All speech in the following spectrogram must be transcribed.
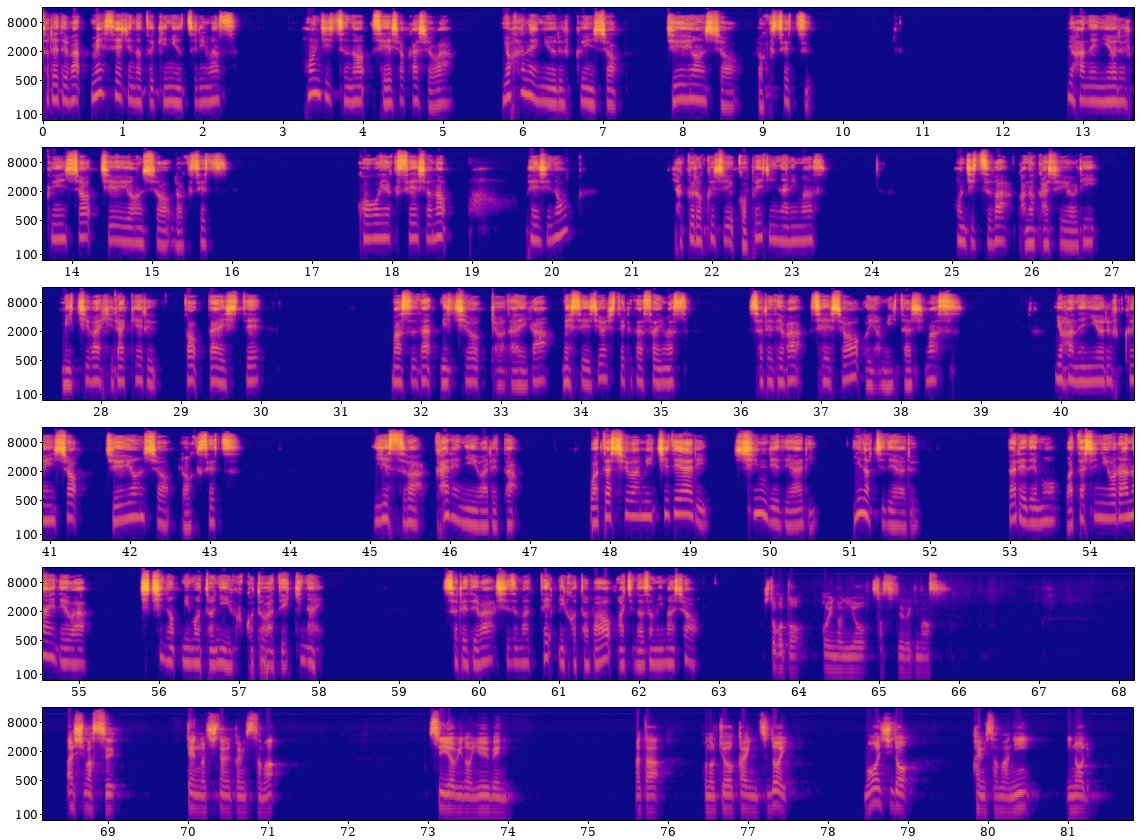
それではメッセージの時に移ります。本日の聖書箇所は、ヨハネによる福音書14章6節ヨハネによる福音書14章6節口語訳聖書のページの165ページになります。本日はこの箇所より、道は開けると題して、増田道夫兄弟がメッセージをしてくださいます。それでは聖書をお読みいたします。ヨハネによる福音書14章6節イエスは彼に言われた。私は道であり、真理であり、命である。誰でも私によらないでは、父の身元に行くことはできない。それでは静まって御言葉を待ち望みましょう。一言お祈りをさせていただきます。愛します。天の父なる神様。水曜日の夕べに、またこの教会に集い、もう一度神様に祈る。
